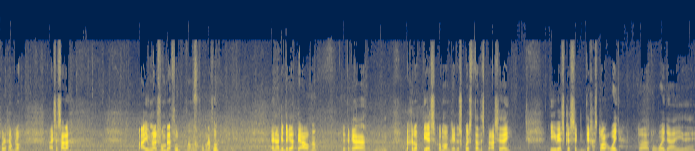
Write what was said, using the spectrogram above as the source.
por ejemplo, a esa sala, hay una alfombra azul. Una alfombra azul en la que te quedas pegado, ¿no? Que te queda ves que los pies como que les cuesta despegarse de ahí y ves que se, dejas toda la huella, toda tu huella ahí de,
